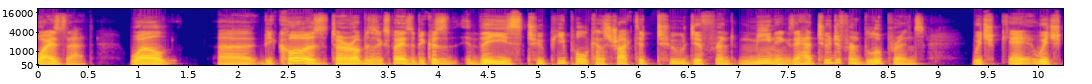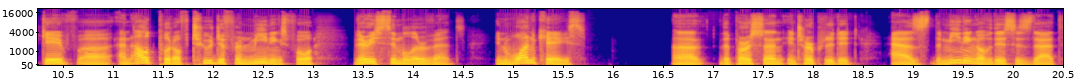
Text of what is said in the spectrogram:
Why is that? Well, uh, because Tony Robbins explains it because these two people constructed two different meanings. They had two different blueprints, which ga- which gave uh, an output of two different meanings for very similar events. In one case, uh, the person interpreted it as the meaning of this is that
